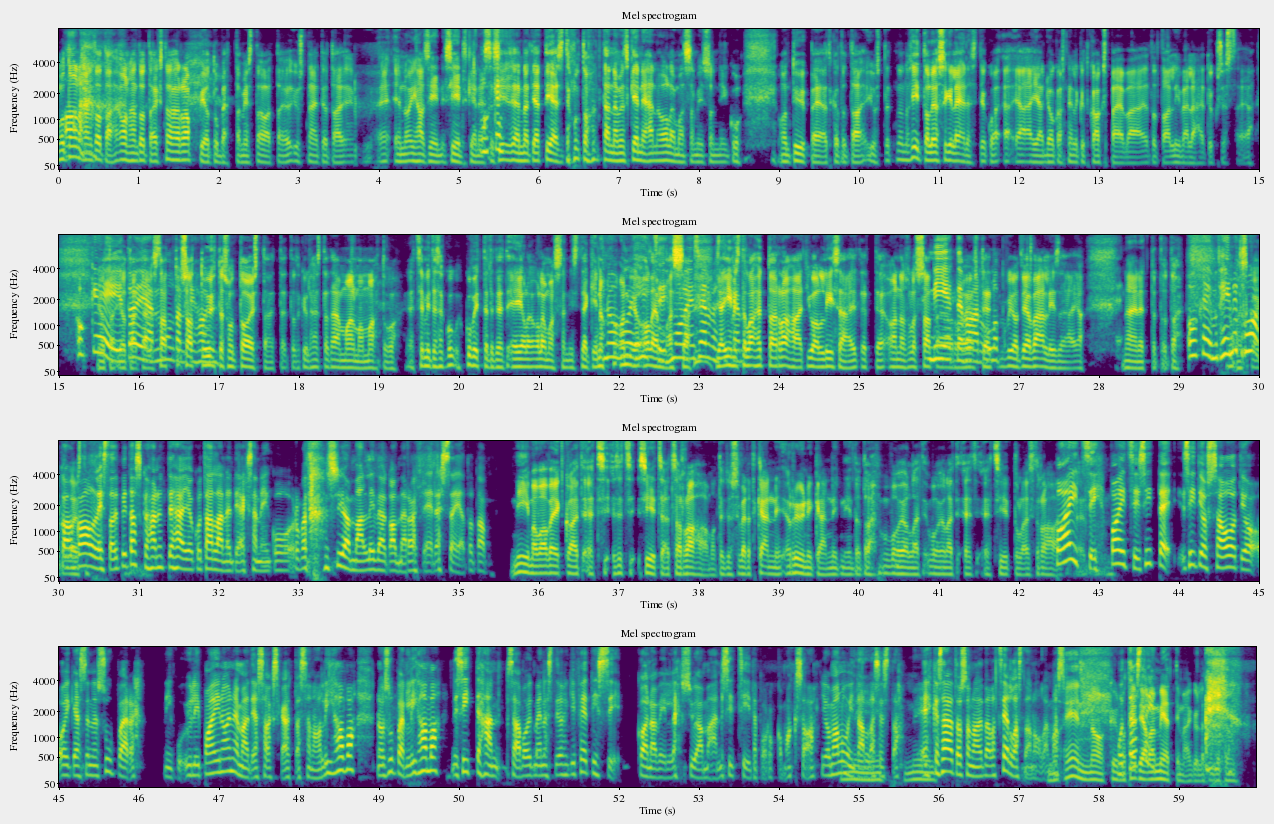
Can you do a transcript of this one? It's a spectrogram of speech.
Mutta onhan tota, onhan tota, eikö tämä rappiotubettamista ole, tai just näitä jotain, en ole ihan siinä, siinä skenessä, okay. siis en mä tiedä tiedä mutta tänne skenehän on olemassa, missä on, niinku, on tyyppejä, jotka tota, just, että no, no, siitä oli jossakin lehdessä, että joku äijä dokas 42 päivää ja tota, live-lähetyksessä ja Okei, jota, jota sattuu, sattu yhtä sun toista, että, että kyllähän sitä tähän maailmaan mahtuu. Että se, mitä sä kuvittelit, että ei ole olemassa, niin sitäkin on, no, on jo itse, olemassa. Ja ihmiset lahjoittaa rahaa, että juo lisää, että, että anna sulle 100 niin, euroa, jos teet, lop... juot vielä vähän lisää ja näin. Että, tota, Okei, mutta hei nyt ruoka on kallista. Että pitäisiköhän nyt tehdä joku tällainen, tiedätkö, niin kuin ruveta syömään live-kameroiden edessä ja tota, niin, mä vaan veikkaan, että, että, että siitä sä et saa rahaa, mutta jos sä vedät känni, ryynikännit, niin tota, voi olla, että, voi olla, että, että, että siitä tulee sitten rahaa. Paitsi, että, paitsi sitten sit jos sä oot jo oikein sellainen super niin kuin ylipainoinen, mä en tiedä saako käyttää sanaa lihava, no superlihava, niin sittenhän sä voit mennä sitten johonkin fetissikanaville syömään, niin sitten siitä porukka maksaa. Joo, mä luin niin, tällaisesta. Niin. Ehkä sä et ajatella, että sellaista on olemassa. No en ole, kyllä, mutta heti aloin miettimään kyllä, että se on.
